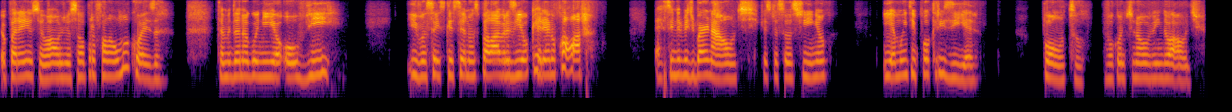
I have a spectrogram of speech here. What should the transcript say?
Eu parei o seu áudio só pra falar uma coisa. Tá me dando agonia ouvir e você esquecendo as palavras e eu querendo falar. É síndrome de burnout que as pessoas tinham e é muita hipocrisia. Ponto. Vou continuar ouvindo o áudio.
